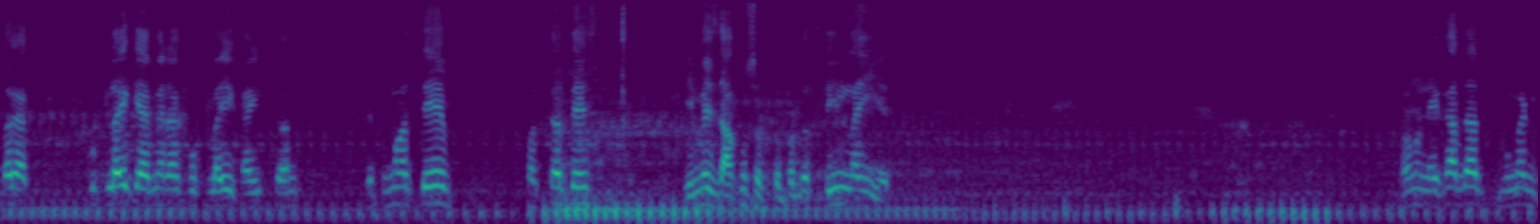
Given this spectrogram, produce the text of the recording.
बघा कुठलाही कॅमेरा कुठलाही काही क्षण ते तुम्हाला ते फक्त ते इमेज दाखवू शकतो पण तो फील नाही येत म्हणून एखादा मुवमेंट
